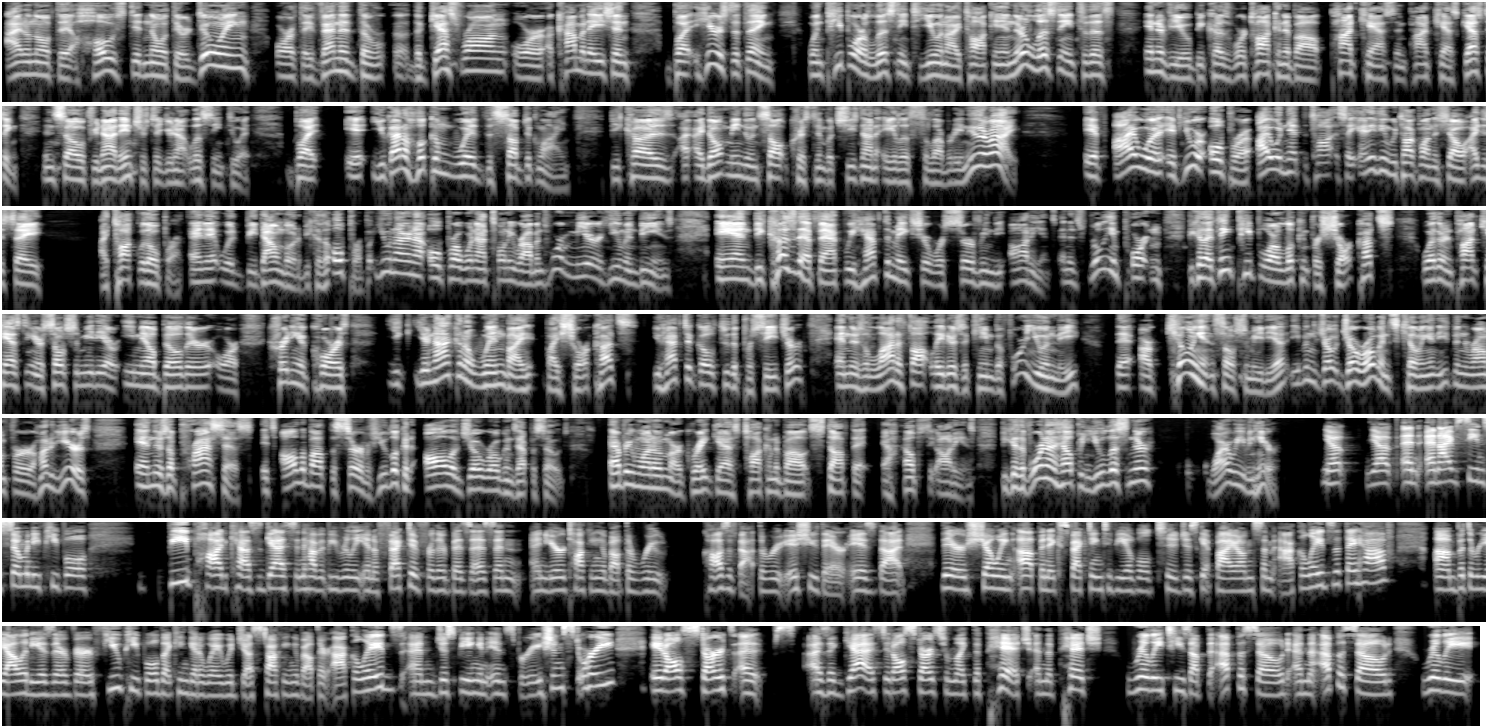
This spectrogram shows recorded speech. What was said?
I don't know if the host didn't know what they were doing or if they vented the uh, the guest wrong or a combination. But here's the thing: when people are listening to you and I talking, and they're listening to this interview because we're talking about podcasts and podcast guesting, and so if you're not interested, you're not listening to it. But it, you got to hook them with the subject line because I, I don't mean to insult Kristin, but she's not an A-list celebrity, neither am I. If I would, if you were Oprah, I wouldn't have to talk, say anything we talk about on the show. I just say, I talk with Oprah and it would be downloaded because of Oprah. But you and I are not Oprah. We're not Tony Robbins. We're mere human beings. And because of that fact, we have to make sure we're serving the audience. And it's really important because I think people are looking for shortcuts, whether in podcasting or social media or email builder or creating a course. You, you're not going to win by, by shortcuts. You have to go through the procedure. And there's a lot of thought leaders that came before you and me that are killing it in social media. Even Joe, Joe Rogan's killing it. He's been around for 100 years. And there's a process. It's all about the serve. If you look at all of Joe Rogan's episodes, every one of them are great guests talking about stuff that uh, helps the audience. Because if we're not helping you, listener, why are we even here? Yep, yep. And and I've seen so many people be podcast guests and have it be really ineffective for their business and and you're talking about the root cause of that. The root issue there is that they're showing up and expecting to be able to just get by on some accolades that they have. Um, but the reality is, there are very few people that can get away with just talking about their accolades and just being an inspiration story. It all starts as, as a guest, it all starts from like the pitch, and the pitch really tees up the episode, and the episode really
